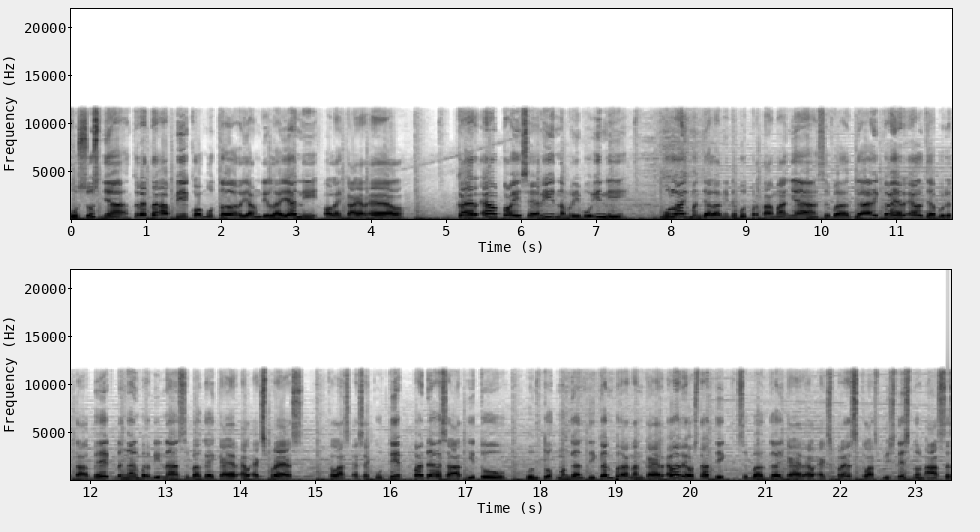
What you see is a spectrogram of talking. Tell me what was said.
khususnya kereta api komuter yang dilayani oleh KRL. KRL Toy Seri 6000 ini mulai menjalani debut pertamanya sebagai KRL Jabodetabek dengan berdinas sebagai KRL Express kelas eksekutif pada saat itu untuk menggantikan peranan KRL Reostatik sebagai KRL Express kelas bisnis non-AC.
